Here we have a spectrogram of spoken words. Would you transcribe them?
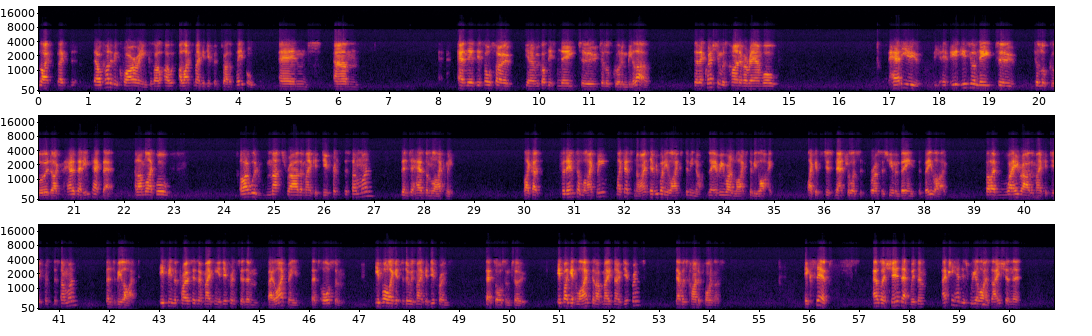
like, like they were kind of inquiring because I, I, I like to make a difference to other people, and um, and there's this also, you know, we've got this need to to look good and be loved. So their question was kind of around, well, how do you is your need to to look good? Like how does that impact that? And i'm like well i would much rather make a difference to someone than to have them like me. Like I, for them to like me like that's nice. Everybody likes to be not everyone likes to be liked. Like it's just natural as, for us as human beings to be liked. But i'd way rather make a difference to someone than to be liked. If in the process of making a difference to them they like me that's awesome. If all I get to do is make a difference, that's awesome too. If I get liked and I've made no difference, that was kind of pointless. Except, as I shared that with them, I actually had this realization that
